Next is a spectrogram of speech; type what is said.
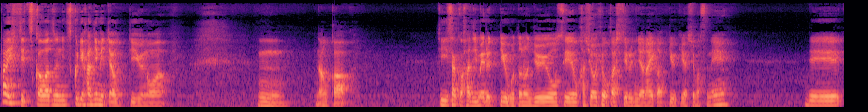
大して使わずに作り始めちゃうっていうのはうんなんか小さく始めるっていうことの重要性を過小評価してるんじゃないかっていう気がしますね。で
